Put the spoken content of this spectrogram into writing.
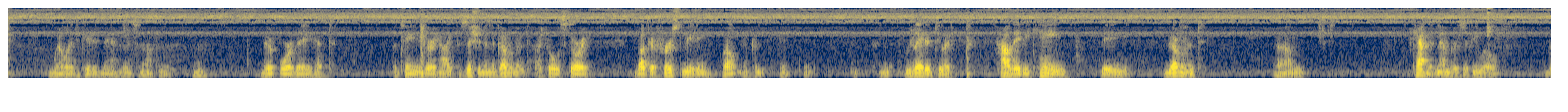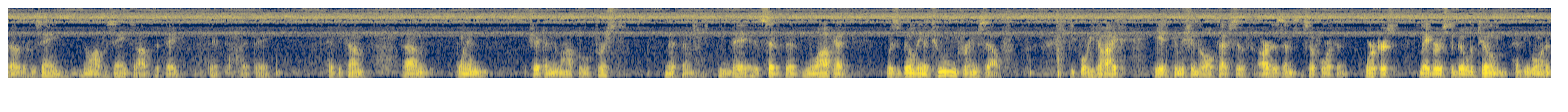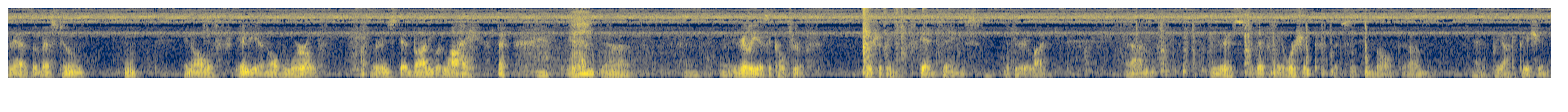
well-educated man, in Sanatana. Therefore, they had attained a very high position in the government. I told a story about their first meeting, well, in, in, related to it, how they became the government um, cabinet members, if you will, the, Hussein, Nawab Hussein Saab that they that, that they had become um, when Chaitanya Mahaprabhu first met them. They said that the Nawab had was building a tomb for himself before he died. He had commissioned all types of artisans and so forth and workers, laborers to build a tomb, and he wanted to have the best tomb in all of India and all the world where his dead body would lie. and uh, it really is a culture of worshipping dead things, material life. Um, there is definitely a worship that's involved um, and a preoccupation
